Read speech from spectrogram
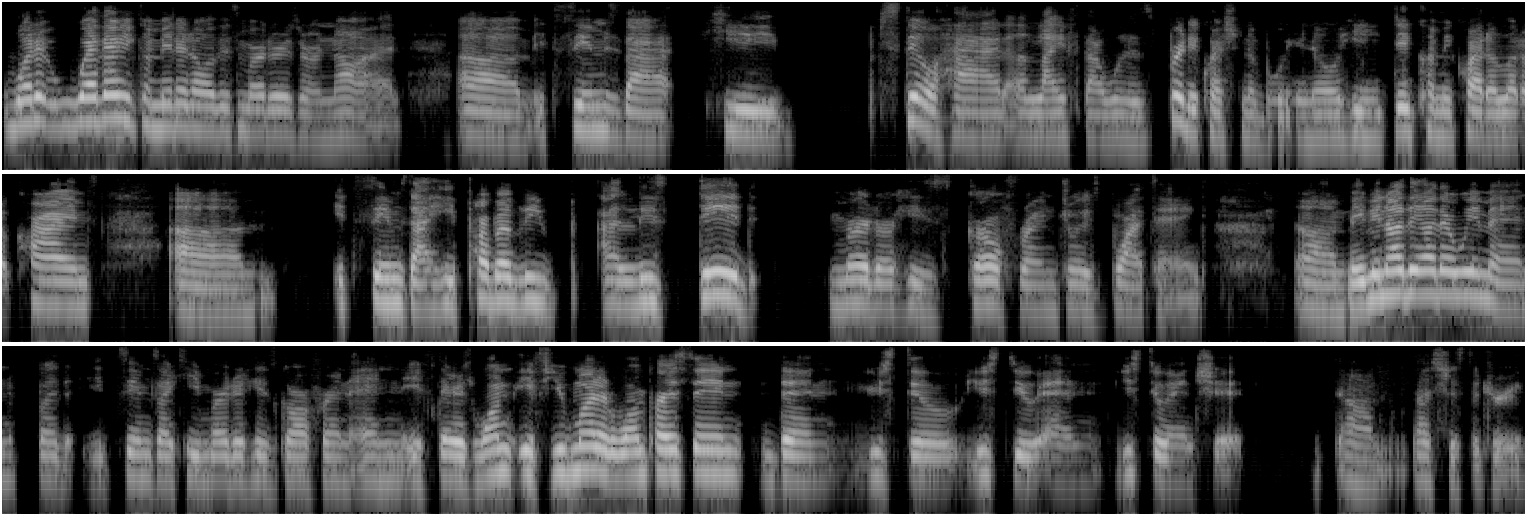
what whether he committed all these murders or not um it seems that he still had a life that was pretty questionable. You know, he did commit quite a lot of crimes. Um, it seems that he probably at least did murder his girlfriend, Joyce Boateng. Um, maybe not the other women, but it seems like he murdered his girlfriend. And if there's one, if you murdered one person, then you still, you still, and you still ain't shit. Um, that's just the truth.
